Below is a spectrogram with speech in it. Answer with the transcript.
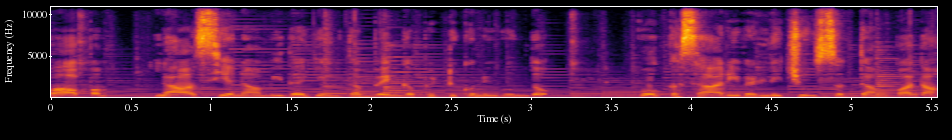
పాపం లాస్య నా మీద ఎంత బెంగ పెట్టుకుని ఉందో. ఒకసారి వెళ్ళి చూసొద్దాం పదా.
